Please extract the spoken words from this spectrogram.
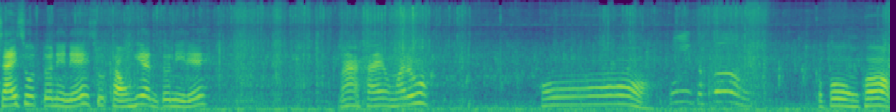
ใส่สุดตัวนี้เด้สุดเขาเฮียนตัวนี้เด้มาใครออกมาดูโอ้นี่กระโปรงกระโปรงพร้อม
